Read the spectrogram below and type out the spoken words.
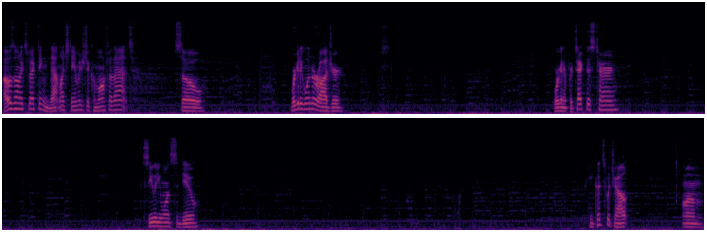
I was not expecting that much damage to come off of that. So, we're going to go into Roger. We're going to protect this turn. See what he wants to do. He could switch out. Um,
